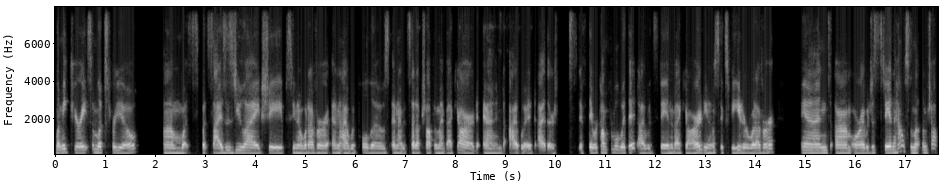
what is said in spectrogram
let me curate some looks for you. Um, what's what sizes do you like, shapes, you know, whatever." And I would pull those, and I would set up shop in my backyard, and I would either, if they were comfortable with it, I would stay in the backyard, you know, six feet or whatever and um, or I would just stay in the house and let them shop.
